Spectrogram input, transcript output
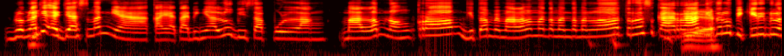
belum lagi adjustmentnya. Kayak tadinya lu bisa pulang malam nongkrong gitu sampai malam sama teman-teman lo. Terus sekarang Iya. gitu lu pikirin dulu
